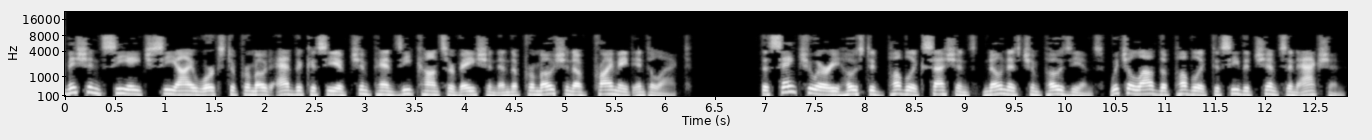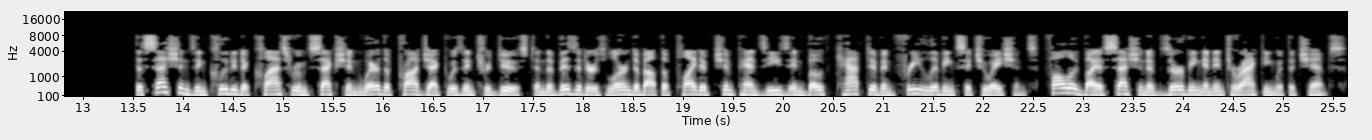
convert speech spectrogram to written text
Mission CHCI works to promote advocacy of chimpanzee conservation and the promotion of primate intellect. The sanctuary hosted public sessions, known as chimposiums, which allowed the public to see the chimps in action. The sessions included a classroom section where the project was introduced and the visitors learned about the plight of chimpanzees in both captive and free living situations, followed by a session observing and interacting with the chimps.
